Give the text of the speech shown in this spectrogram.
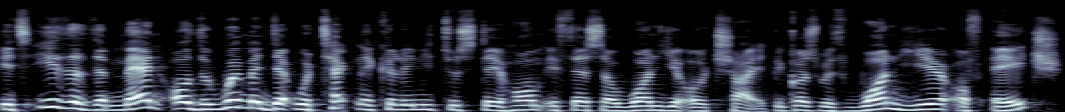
it's either the man or the women that would technically need to stay home if there's a one year old child. Because with one year of age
